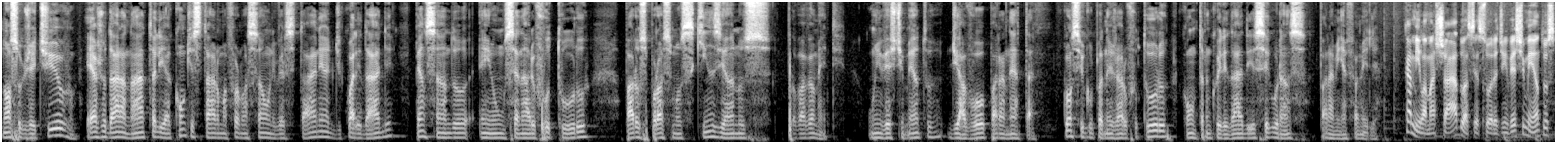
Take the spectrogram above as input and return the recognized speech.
Nosso objetivo é ajudar a Nathalie a conquistar uma formação universitária de qualidade, pensando em um cenário futuro para os próximos 15 anos, provavelmente. Um investimento de avô para neta. Consigo planejar o futuro com tranquilidade e segurança para a minha família. Camila Machado, assessora de investimentos,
